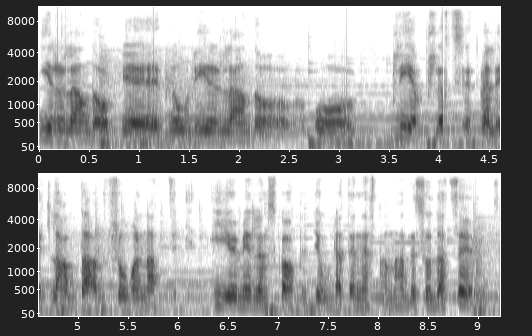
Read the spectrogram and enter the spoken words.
Irland och eh, Nordirland och, och, blev plötsligt väldigt laddad från att EU-medlemskapet gjorde att det nästan hade suddats ut.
